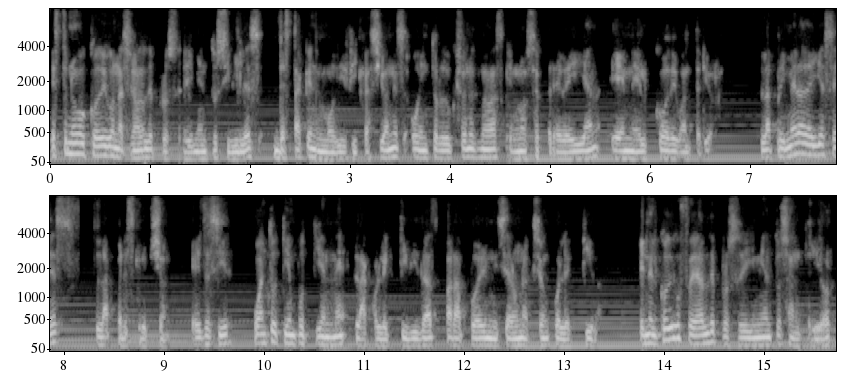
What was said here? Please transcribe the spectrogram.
este nuevo Código Nacional de Procedimientos Civiles destaca en modificaciones o introducciones nuevas que no se preveían en el código anterior. La primera de ellas es la prescripción, es decir, cuánto tiempo tiene la colectividad para poder iniciar una acción colectiva. En el Código Federal de Procedimientos anterior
